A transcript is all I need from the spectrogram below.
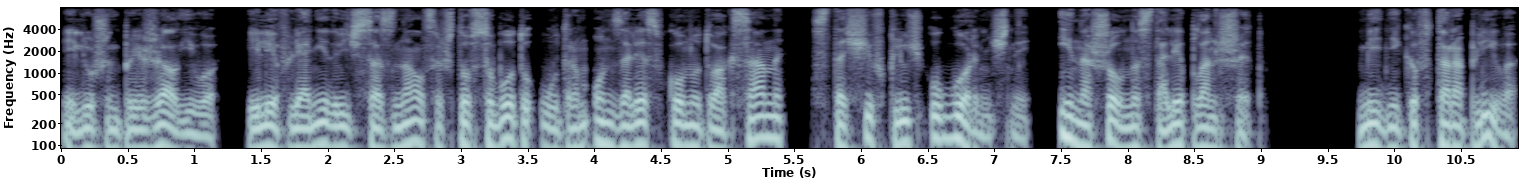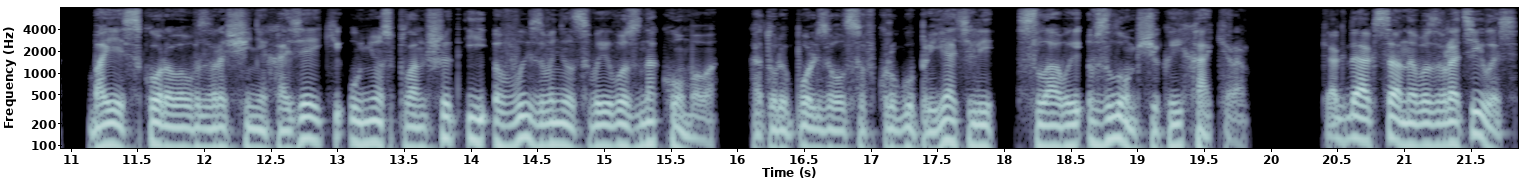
Илюшин прижал его, и Лев Леонидович сознался, что в субботу утром он залез в комнату Оксаны, стащив ключ у горничной, и нашел на столе планшет. Медников торопливо, боясь скорого возвращения хозяйки, унес планшет и вызвонил своего знакомого, который пользовался в кругу приятелей славой взломщика и хакера. Когда Оксана возвратилась,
